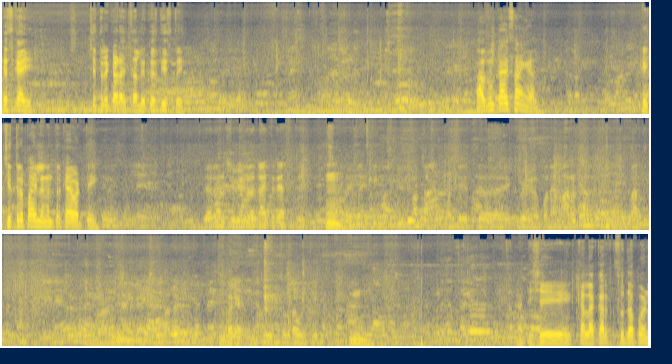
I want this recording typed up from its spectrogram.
कसं काय? चित्र काढायचं चालू आहे, कसं दिसतंय? अजून काय सांगाल? हे चित्र पाहिल्यानंतर काय वाटतंय? दरवर्षी वेगळं काहीतरी असते. बकासूर म्हणजे एक वेगळं पण आहे महाराष्ट्रात. भारतात होती. अतिशय कलाकार सुद्धा पण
